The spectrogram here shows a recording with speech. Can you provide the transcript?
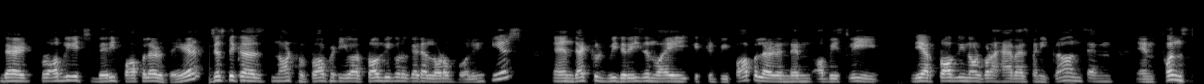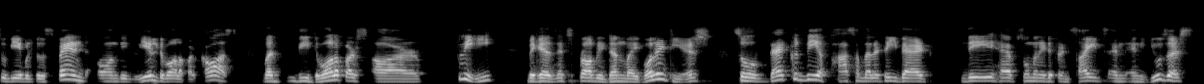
that probably it's very popular there. Just because not for profit, you are probably going to get a lot of volunteers. And that could be the reason why it could be popular. And then obviously they are probably not going to have as many grants and, and funds to be able to spend on the real developer cost. But the developers are free because it's probably done by volunteers. So that could be a possibility that they have so many different sites and, and users.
